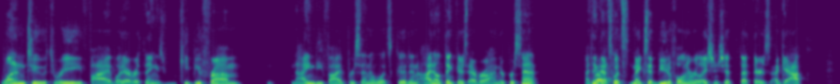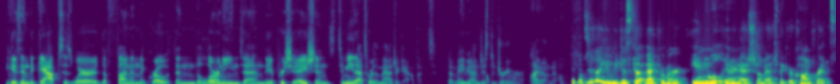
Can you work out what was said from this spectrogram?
one, two, three, five, whatever things keep you from 95% of what's good. And I don't think there's ever 100%. I think Right. that's what makes it beautiful in a relationship that there's a gap because in the gaps is where the fun and the growth and the learnings and the appreciations to me that's where the magic happens but maybe i'm just a dreamer i don't know I'll tell you, we just got back from our annual International Matchmaker Conference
